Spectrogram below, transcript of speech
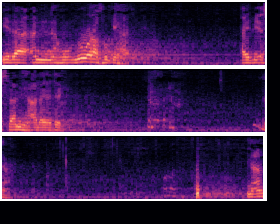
إلى أنه يورث بهذا أي بإسلامه على يديه. نعم. نعم.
